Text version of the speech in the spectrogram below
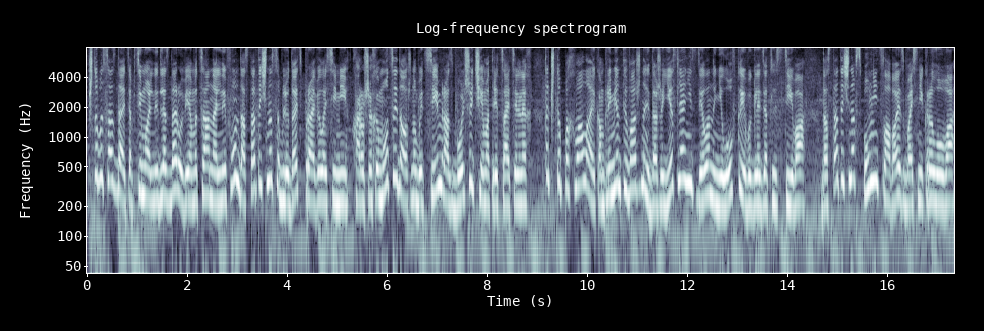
Чтобы создать оптимальный для здоровья эмоциональный фон, достаточно соблюдать правила семи. Хороших эмоций должно быть в семь раз больше, чем отрицательных. Так что похвала и комплименты важны, даже если они сделаны неловко и выглядят льстиво. Достаточно вспомнить слова из басни Крылова.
